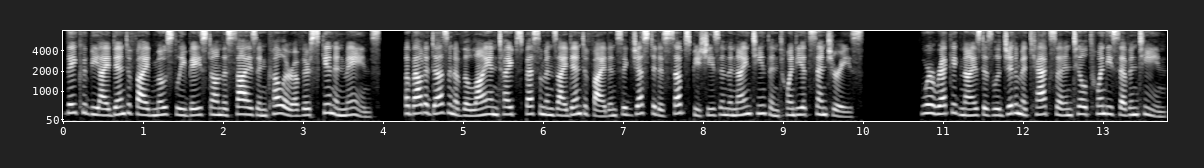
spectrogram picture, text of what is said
They could be identified mostly based on the size and color of their skin and manes. About a dozen of the lion-type specimens identified and suggested as subspecies in the 19th and 20th centuries were recognized as legitimate taxa until 2017.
